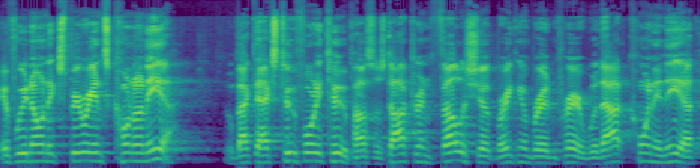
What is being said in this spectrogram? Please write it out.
if we don't experience koinonia. Back to Acts 2.42, apostles' doctrine, fellowship, breaking of bread, and prayer. Without koinonia,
